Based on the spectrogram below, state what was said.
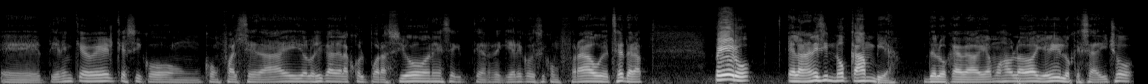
eh, tienen que ver que si con, con falsedad ideológica de las corporaciones, se te requiere que si con fraude, etcétera. Pero el análisis no cambia de lo que habíamos hablado ayer y lo que se ha dicho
